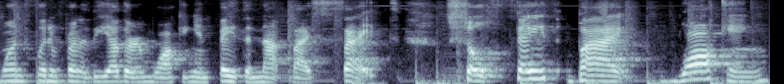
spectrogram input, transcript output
one foot in front of the other and walking in faith and not by sight. So faith by walking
